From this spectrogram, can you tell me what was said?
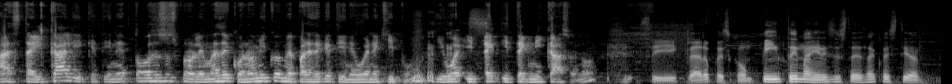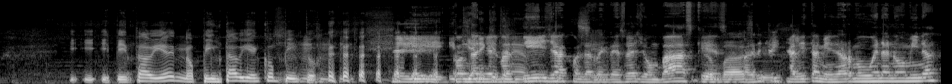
hasta el Cali, que tiene todos esos problemas económicos, me parece que tiene buen equipo y, buen- y, te- y tecnicazo, ¿no? Sí, claro, pues con Pinto, imagínese usted esa cuestión. Y, y- y pinta bien, no pinta bien con Pinto. Sí, Y- con Daniel tener- Mantilla, con el sí. regreso de John Vázquez. John Me parece Vázquez. que el Cali también armó buena nómina.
